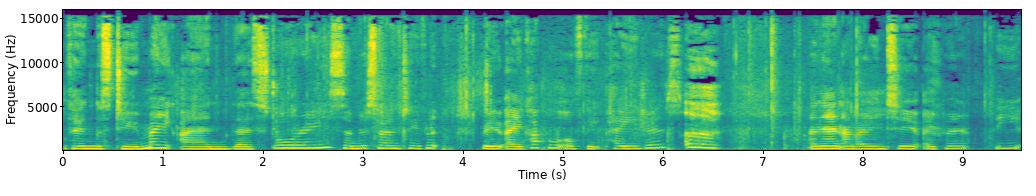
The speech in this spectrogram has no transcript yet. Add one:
of things to make and there's stories. So I'm just going to flip through a couple of the pages. And then I'm going to open the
